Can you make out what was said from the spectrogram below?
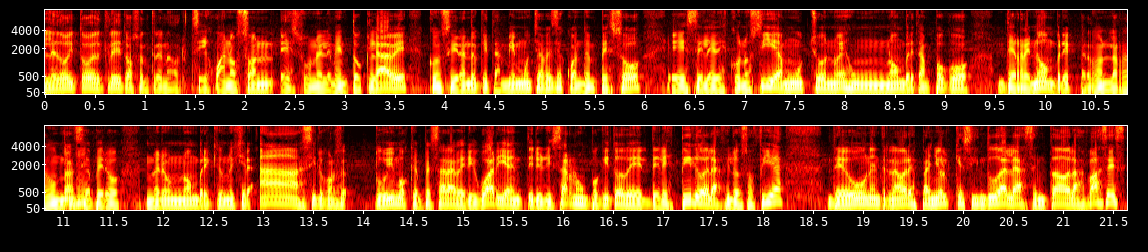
le doy todo el crédito a su entrenador. Sí, Juan Osón es un elemento clave, considerando que también muchas veces cuando empezó eh, se le desconocía mucho, no es un nombre tampoco de renombre, perdón la redundancia, pero no era un nombre que uno dijera, ah, sí lo conoce tuvimos que empezar a averiguar y a interiorizarnos un poquito del estilo, de la filosofía de un entrenador español que sin duda le ha sentado las bases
